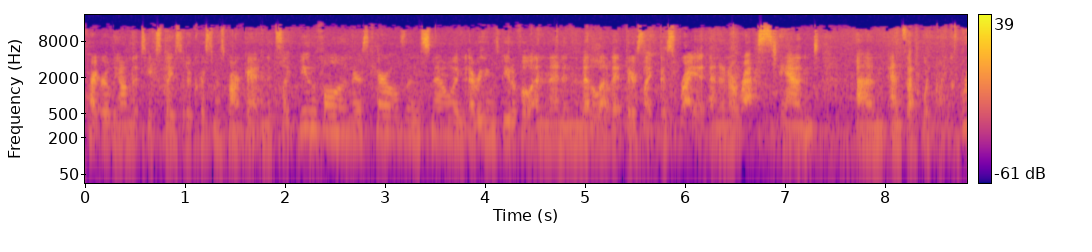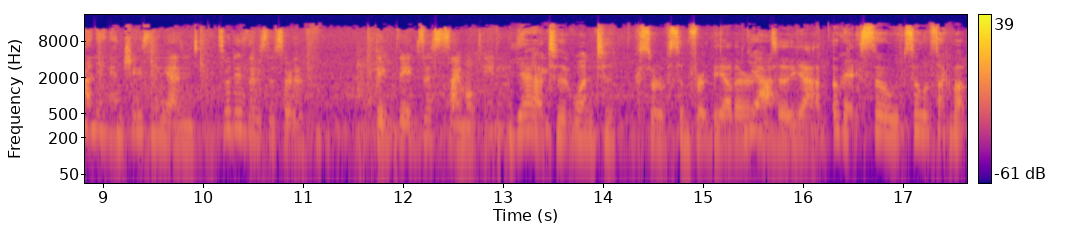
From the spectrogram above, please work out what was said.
quite early on that takes place at a Christmas market, and it's like beautiful, and there's carols and snow, and everything's beautiful. And then in the middle of it, there's like this riot and an arrest, and um, ends up with like running and chasing, and so it is. There's this sort of they, they exist simultaneously. yeah to one to sort of subvert the other Yeah. to yeah okay so so let's talk about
